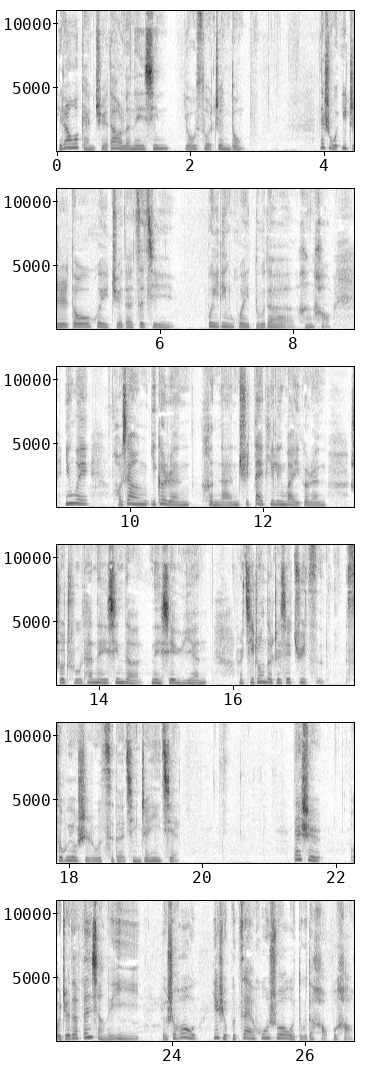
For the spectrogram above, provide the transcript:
也让我感觉到了内心有所震动。但是我一直都会觉得自己。不一定会读得很好，因为好像一个人很难去代替另外一个人说出他内心的那些语言，而其中的这些句子似乎又是如此的情真意切。但是，我觉得分享的意义有时候也许不在乎说我读的好不好，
